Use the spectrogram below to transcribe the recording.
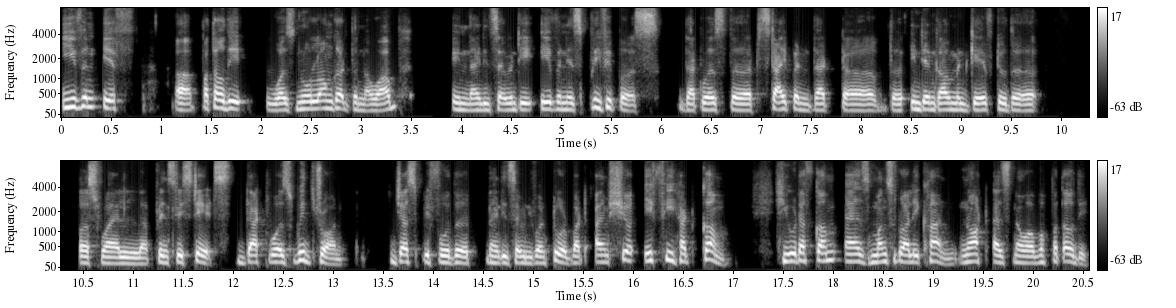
even if uh, Pataudi was no longer the Nawab in 1970, even his privy purse, that was the stipend that uh, the Indian government gave to the erstwhile uh, princely states, that was withdrawn just before the 1971 tour. But I'm sure if he had come, he would have come as Mansur Ali Khan, not as Nawab Pataudi.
